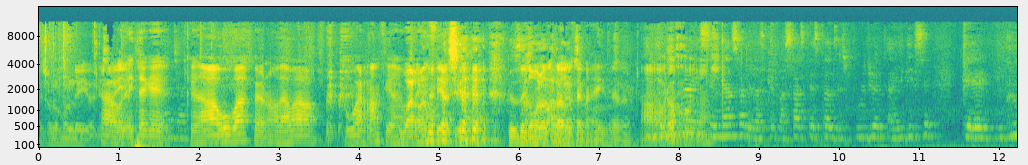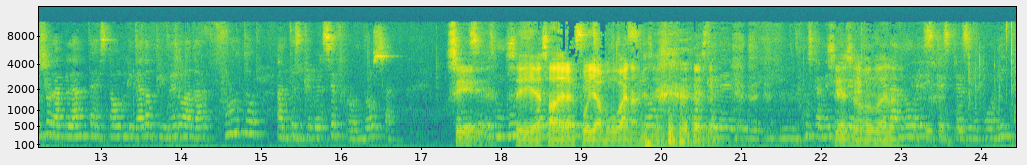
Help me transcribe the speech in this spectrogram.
Eso lo hemos leído en Claro, dice que, que daba uvas, pero no, daba uvas rancias. Uvas rancias. No sé cómo lo traducen ahí, pero... Ah, una ¿no? enseñanza de las que pasaste, estas de Spurgeon, ahí dice que incluso la planta está obligada primero a dar fruto antes que verse frondosa. Sí, Es- Sí, esa de Puya muy buena, que explicación, porque, eh, justamente Sí, esa la es muy primera buena. no es que estés bonita,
